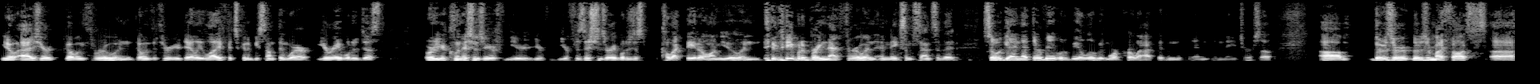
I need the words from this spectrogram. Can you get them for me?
you know, as you're going through and going through your daily life, it's going to be something where you're able to just or your clinicians or your, your your your, physicians are able to just collect data on you and be able to bring that through and, and make some sense of it so again, that they're able to be a little bit more proactive in, in, in nature. So um, those are those are my thoughts. Uh,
